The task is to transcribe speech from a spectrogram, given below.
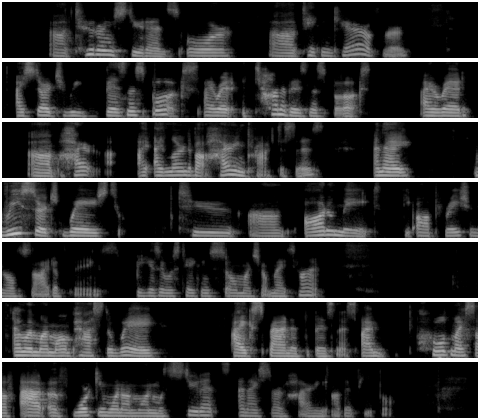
uh, tutoring students or uh, taking care of her, I started to read business books. I read a ton of business books. I read, um, hire, I, I learned about hiring practices and I researched ways to to um, automate the operational side of things because it was taking so much of my time. And when my mom passed away, I expanded the business. I pulled myself out of working one on one with students and I started hiring other people.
